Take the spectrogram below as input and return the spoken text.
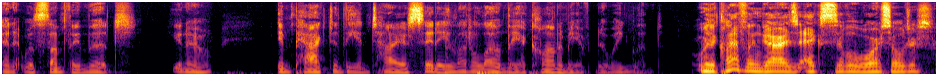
and it was something that, you know, impacted the entire city, let alone the economy of New England. Were the Claflin Guards ex Civil War soldiers?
